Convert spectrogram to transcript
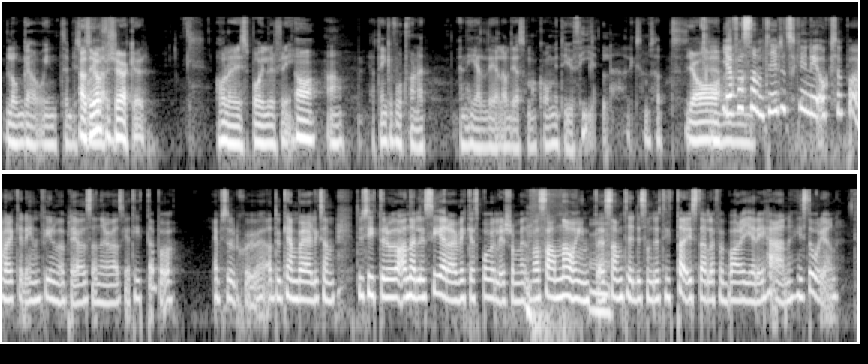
blogga och inte bli spoilad. Alltså jag försöker. Hålla dig spoilerfri. Ja, Ja. Jag tänker fortfarande att en hel del av det som har kommit är ju fel. Liksom, så att, Ja. Ja, fast man- samtidigt så kan det också påverka din filmupplevelse när du väl ska titta på Episod 7. Att du kan börja liksom, du sitter och analyserar vilka spoilers som var sanna och inte Mm. samtidigt som du tittar istället för bara ge dig hän historien. I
